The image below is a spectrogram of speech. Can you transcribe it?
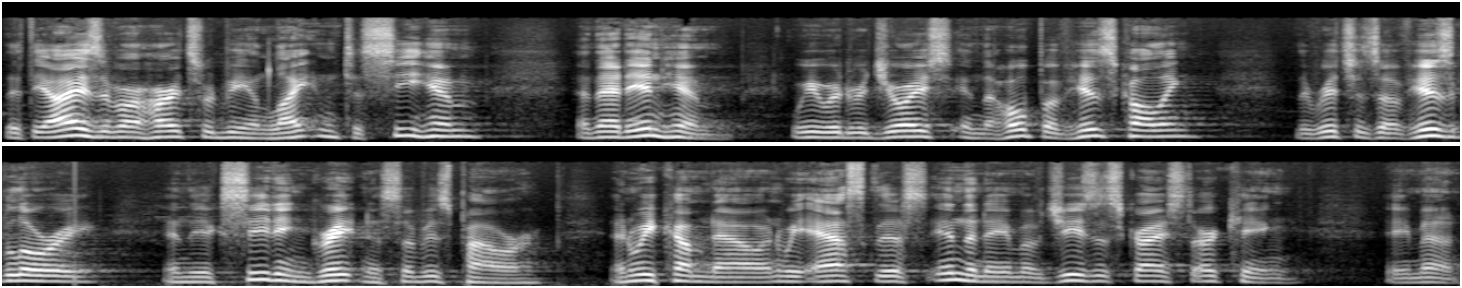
that the eyes of our hearts would be enlightened to see him, and that in him we would rejoice in the hope of his calling, the riches of his glory, and the exceeding greatness of his power. And we come now and we ask this in the name of Jesus Christ our King. Amen.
